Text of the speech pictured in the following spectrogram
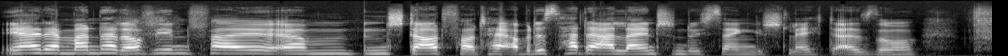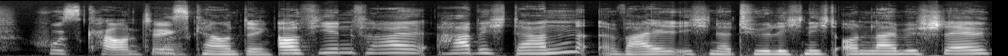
Ja, der Mann hat auf jeden Fall ähm, einen Startvorteil, aber das hat er allein schon durch sein Geschlecht, also who's counting? Who's counting. Auf jeden Fall habe ich dann, weil ich natürlich nicht online bestelle,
